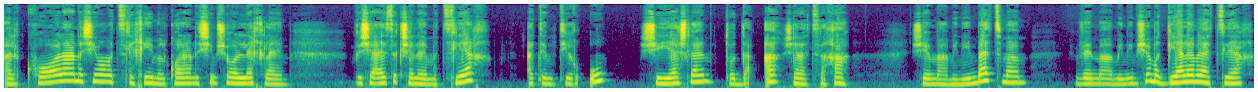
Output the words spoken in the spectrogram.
על כל האנשים המצליחים, על כל האנשים שהולך להם, ושהעסק שלהם מצליח, אתם תראו שיש להם תודעה של הצלחה, שהם מאמינים בעצמם, והם מאמינים שמגיע להם להצליח,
